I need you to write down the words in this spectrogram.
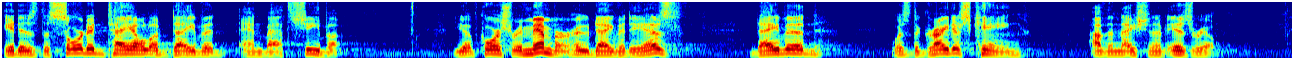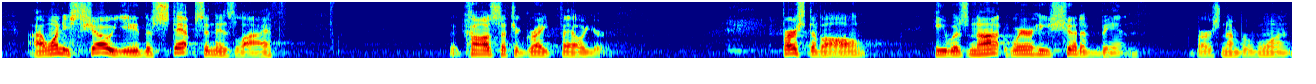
It is the sordid tale of David and Bathsheba. You, of course, remember who David is. David was the greatest king of the nation of Israel. I want to show you the steps in his life that caused such a great failure. First of all, he was not where he should have been. Verse number one.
